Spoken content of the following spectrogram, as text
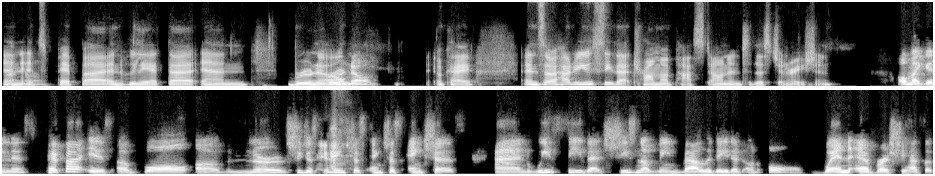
and uh-huh. it's Pepa and Julieta and Bruno. Bruno. Okay. And so, how do you see that trauma passed down into this generation? Oh my goodness. Pepa is a ball of nerves. She just yeah. anxious, anxious, anxious. And we see that she's not being validated at all. Whenever she has a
